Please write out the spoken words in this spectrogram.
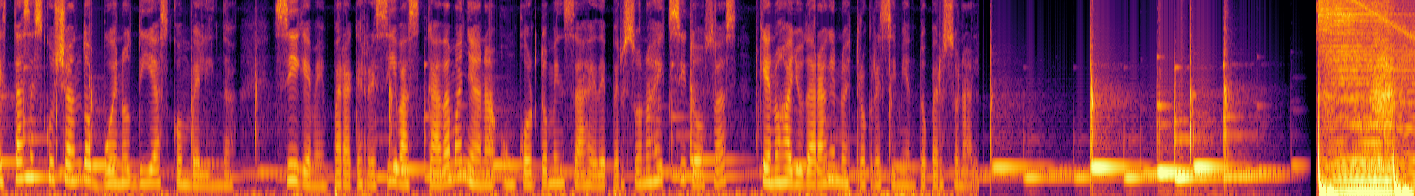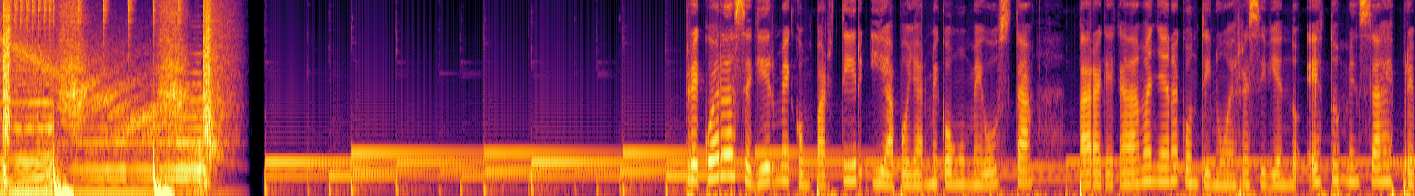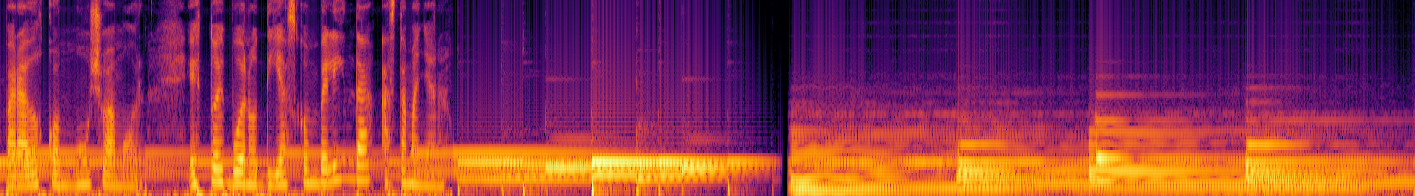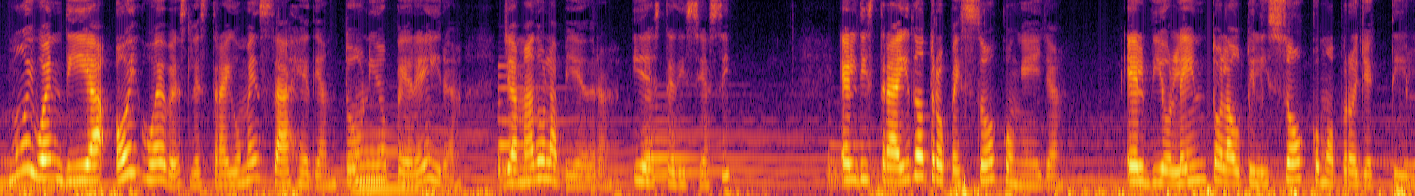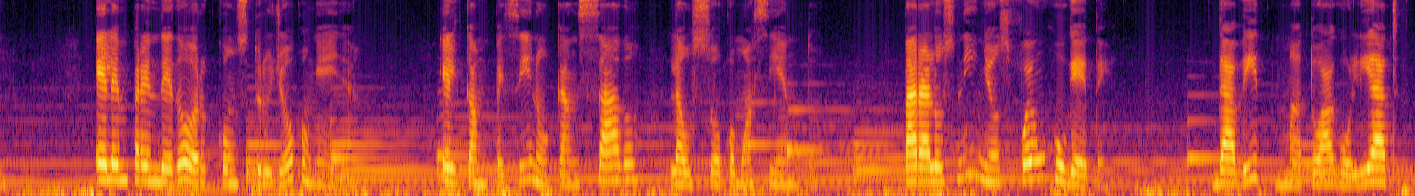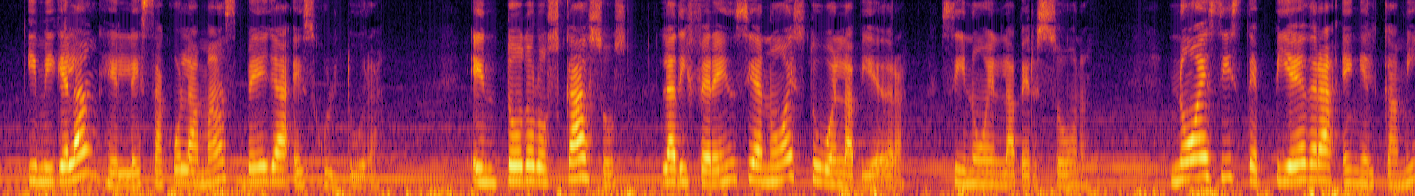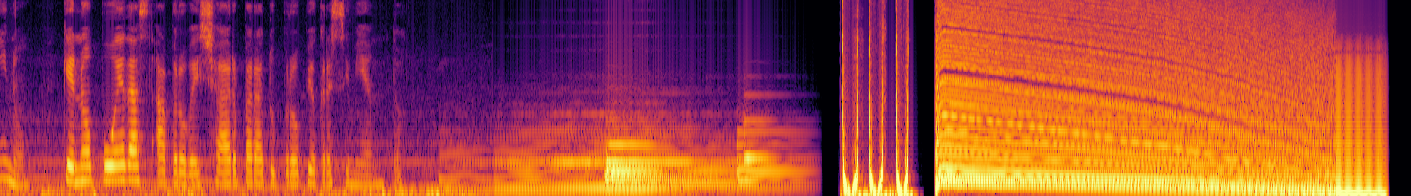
Estás escuchando Buenos días con Belinda. Sígueme para que recibas cada mañana un corto mensaje de personas exitosas que nos ayudarán en nuestro crecimiento personal. Recuerda seguirme, compartir y apoyarme con un me gusta para que cada mañana continúes recibiendo estos mensajes preparados con mucho amor. Esto es Buenos días con Belinda. Hasta mañana. Muy buen día. Hoy jueves les traigo un mensaje de Antonio Pereira llamado La Piedra y este dice así. El distraído tropezó con ella el violento la utilizó como proyectil. El emprendedor construyó con ella. El campesino cansado la usó como asiento. Para los niños fue un juguete. David mató a Goliat y Miguel Ángel le sacó la más bella escultura. En todos los casos, la diferencia no estuvo en la piedra, sino en la persona. No existe piedra en el camino que no puedas aprovechar para tu propio crecimiento.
